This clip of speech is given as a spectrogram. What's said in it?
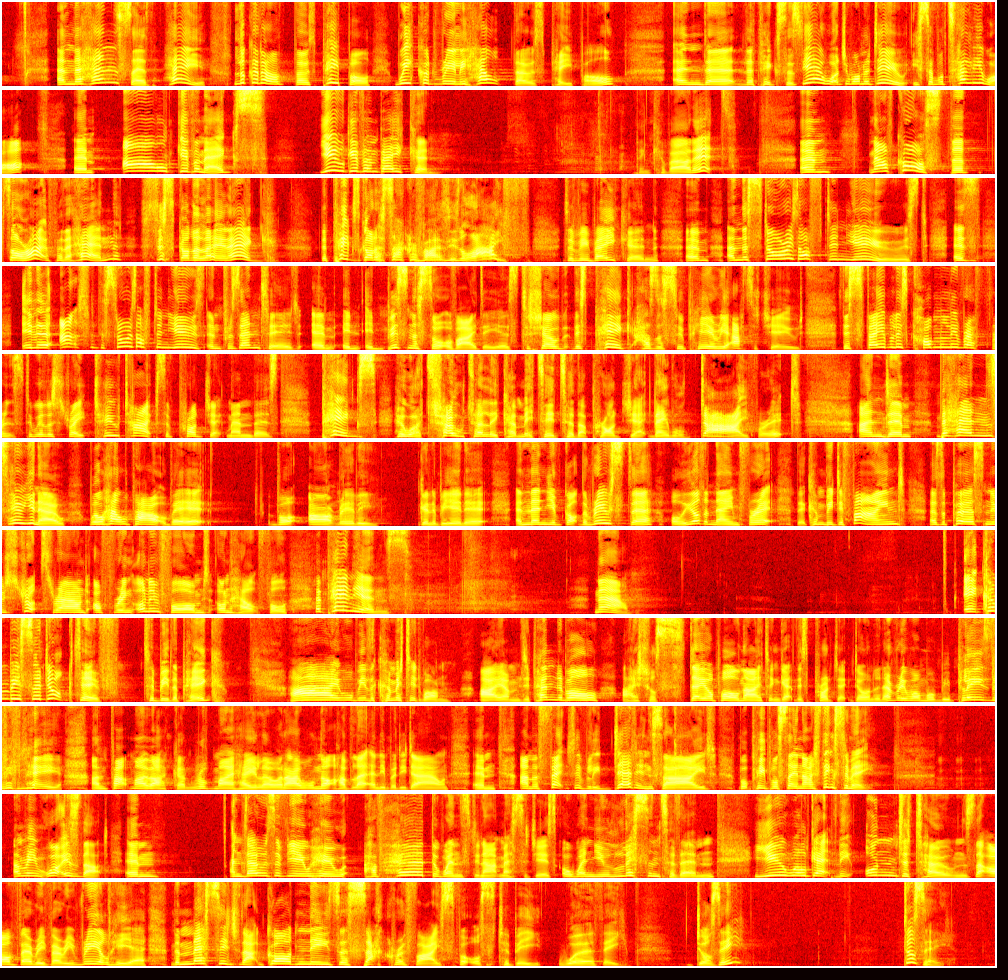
And the hen says, Hey, look at all those people. We could really help those people. And uh, the pig says, Yeah, what do you want to do? He said, Well, tell you what, um, I'll give them eggs, you give them bacon. Think about it. Um, now, of course, the, it's all right for the hen, it's just got to lay an egg. The pig's got to sacrifice his life to be bacon. Um, and the story's often used as in a, actually, the story is often used and presented um, in, in business sort of ideas to show that this pig has a superior attitude. This fable is commonly referenced to illustrate two types of project members. Pigs who are totally committed to the project, they will die for it, and um, the hens who, you know, will help out a bit but aren't really going to be in it. And then you've got the rooster, or the other name for it, that can be defined as a person who struts around offering uninformed, unhelpful opinions. Now, it can be seductive to be the pig. I will be the committed one. I am dependable. I shall stay up all night and get this project done, and everyone will be pleased with me and pat my back and rub my halo, and I will not have let anybody down. Um, I'm effectively dead inside, but people say nice things to me. I mean, what is that? Um, and those of you who have heard the Wednesday night messages, or when you listen to them, you will get the undertones that are very, very real here. The message that God needs a sacrifice for us to be worthy. Does He? Does He?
